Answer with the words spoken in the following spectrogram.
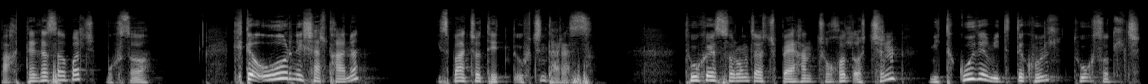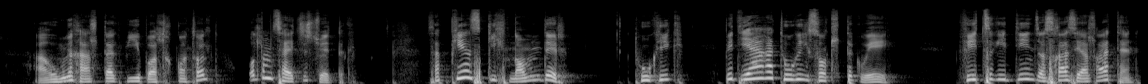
багтаагасаа болж мөксөө. Гэтэ өөр нэг шалтгаан нь Испанчууд тэдэнд өвчин тараас. Түүхээс сурамж авч байх нь чухал учир нь мэдхгүйгээ мэддэг хүн л түүх судалж а өмнөх алдааг бий болгохгүй тулд улам сайжирч байдаг. Сапиенс гих номон дээр түүхийг бид яагаад түүхийг судалдаг вэ? Физик эдийн засгаас ялгаатай нь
